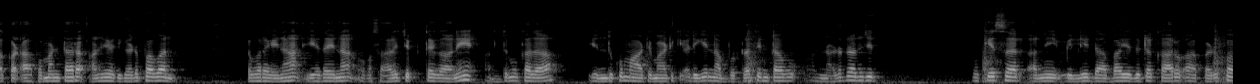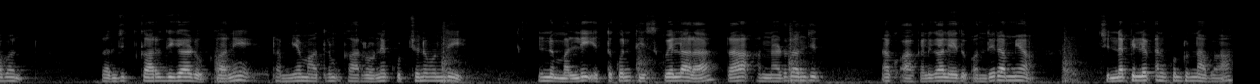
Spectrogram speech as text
అక్కడ ఆపమంటారా అని అడిగాడు పవన్. ఎవరైనా ఏదైనా ఒకసారి చెప్తే గానీ అర్థం కదా ఎందుకు మాటి మాటికి అడిగి నా బుర్ర తింటావు? అన్నాడు రంజిత్. ఓకే సార్ అని వెళ్ళి డాబా ఎదుట కారు ఆపాడు పవన్. రంజిత్ కారు దిగాడు కానీ రమ్య మాత్రం కారులోనే కూర్చొని ఉంది. నిన్ను మళ్ళీ ఎత్తుకొని తీసుకువెళ్ళాలా? రా అన్నాడు రంజిత్. నాకు ఆకలిగా లేదు. అంది రమ్య. చిన్నపిల్ల అనుకుంటున్నావా?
